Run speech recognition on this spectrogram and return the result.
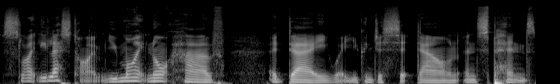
slightly less time. You might not have a day where you can just sit down and spend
